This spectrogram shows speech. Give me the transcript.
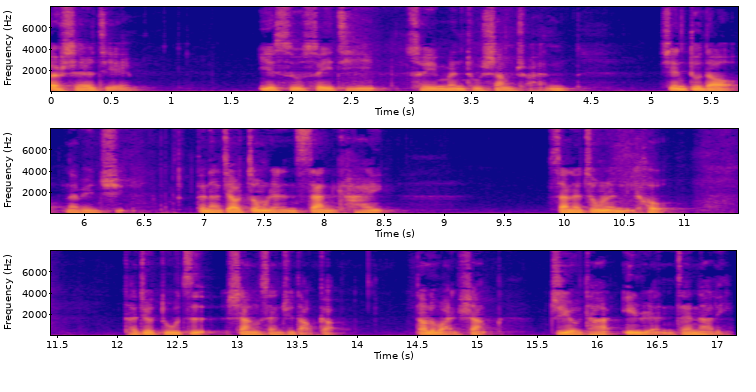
二十二节，耶稣随即催门徒上船，先渡到那边去。等他叫众人散开，散了众人以后，他就独自上山去祷告。到了晚上，只有他一人在那里。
